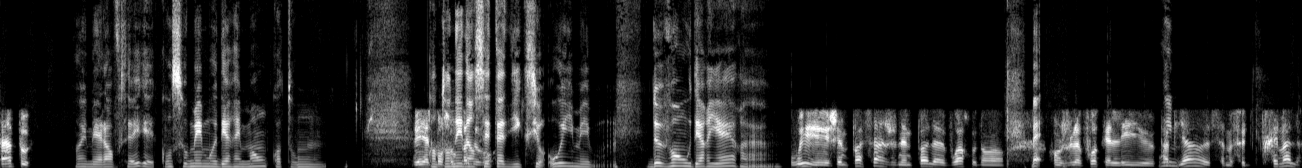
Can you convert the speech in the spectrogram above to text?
Un peu. Oui, mais alors vous savez, consommer modérément quand on quand on est dans devant. cette addiction. Oui, mais devant ou derrière. euh, Oui, et j'aime pas ça. Je n'aime pas la voir dans. Ben- Quand je la vois qu'elle est euh, pas Oui, bien, ça me fait très mal.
